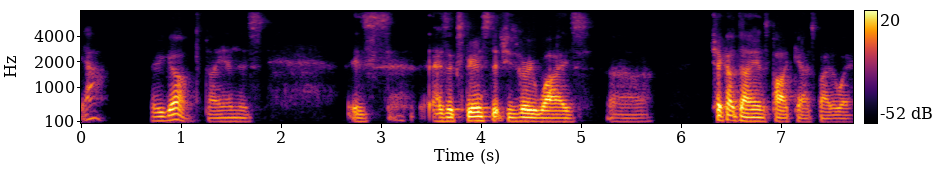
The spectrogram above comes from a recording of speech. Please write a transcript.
Yeah, there you go. Diane is is has experienced it. She's very wise. Uh, Check out Diane's podcast, by the way.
